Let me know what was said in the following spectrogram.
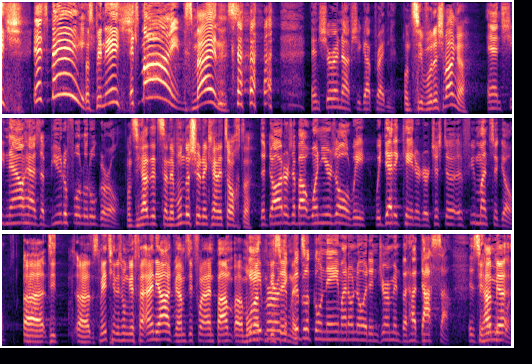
ich. It's me! Das bin ich. It's mine! Das ist meins. And sure enough, she got pregnant. Und sie wurde schwanger. And she now has a beautiful little girl. Und sie hat jetzt eine wunderschöne kleine Tochter. The daughter's about one years old. We, we dedicated her just a, a few months ago. Äh, die, äh, das Mädchen ist ungefähr ein Jahr alt. Wir haben sie vor ein paar äh, Gave Monaten gesegnet. biblical name. I don't know it in German, but Hadassah Sie haben mir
